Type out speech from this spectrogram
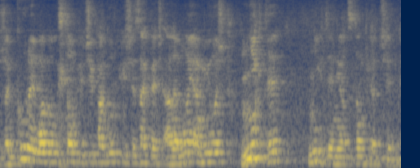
Że góry mogą ustąpić i pagórki się zachwiać, ale moja miłość nigdy, nigdy nie odstąpi od Ciebie.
